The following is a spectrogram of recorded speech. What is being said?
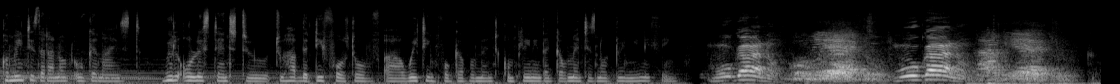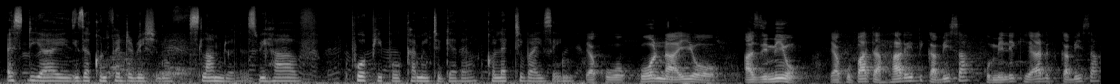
Communities that are not organized will always tend to, to have the default of uh, waiting for government, complaining that government is not doing anything. Muungano. Muungano. SDI is a confederation of slum dwellers. We have poor people coming together, collectivizing, ya kuona hiyo azimio ya kupata ardhi kabisa, kumiliki ardhi kabisa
